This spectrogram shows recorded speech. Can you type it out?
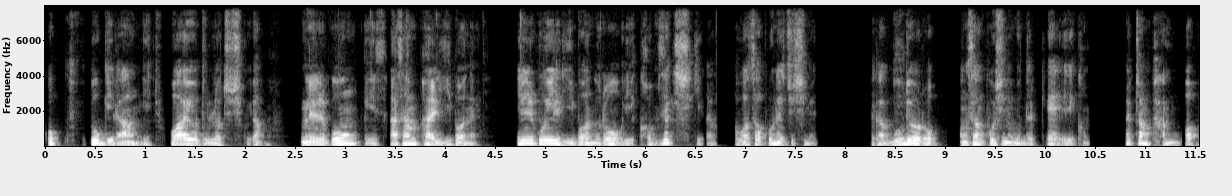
꼭 구독이랑 이 좋아요 눌러주시고요. 010-4382번에 1912번으로 이 검색식이라고 적어서 보내주시면 제가 무료로 영상 보시는 분들께 이 검색 설정 방법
